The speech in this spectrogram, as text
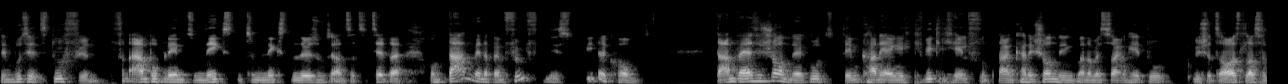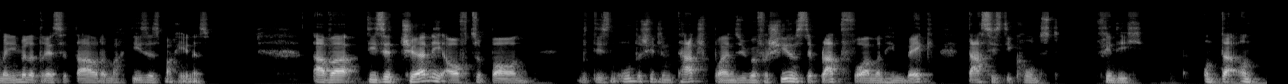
den muss ich jetzt durchführen. Von einem Problem zum nächsten, zum nächsten Lösungsansatz etc. Und dann, wenn er beim fünften ist, wiederkommt, dann weiß ich schon, ja gut, dem kann ich eigentlich wirklich helfen. Und dann kann ich schon irgendwann einmal sagen, hey du, wie schaut's aus, lass eine E-Mail-Adresse da oder mach dieses, mach jenes. Aber diese Journey aufzubauen, mit diesen unterschiedlichen Touchpoints über verschiedenste Plattformen hinweg, das ist die Kunst, finde ich. Und, da, und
